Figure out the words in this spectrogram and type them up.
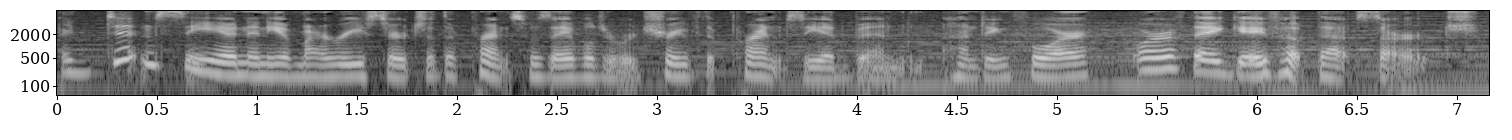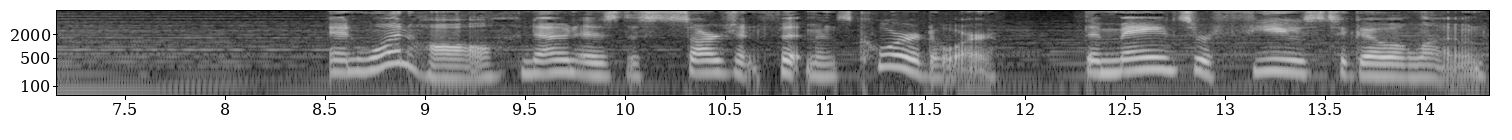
I didn't see in any of my research that the prince was able to retrieve the prints he had been hunting for, or if they gave up that search. In one hall, known as the Sergeant Footman's Corridor, the maids refuse to go alone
